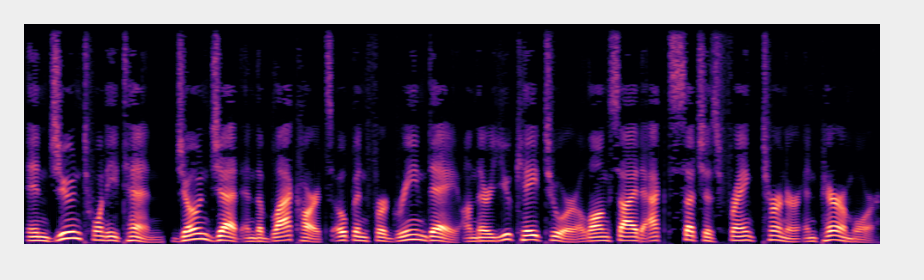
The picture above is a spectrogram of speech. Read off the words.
In June 2010, Joan Jett and the Blackhearts opened for Green Day on their UK tour alongside acts such as Frank Turner and Paramore.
